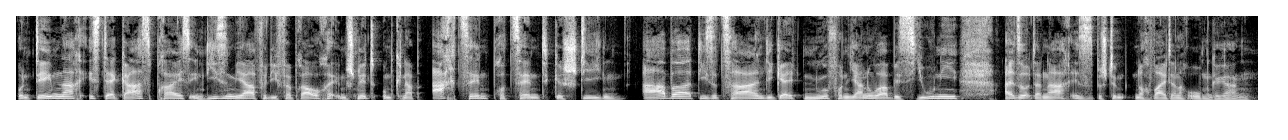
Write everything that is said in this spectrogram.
Und demnach ist der Gaspreis in diesem Jahr für die Verbraucher im Schnitt um knapp 18 Prozent gestiegen. Aber diese Zahlen, die gelten nur von Januar bis Juni. Also danach ist es bestimmt noch weiter nach oben gegangen.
